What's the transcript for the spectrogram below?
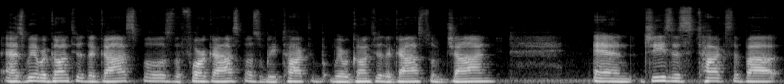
as we were going through the gospels the four gospels we talked we were going through the gospel of john and jesus talks about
